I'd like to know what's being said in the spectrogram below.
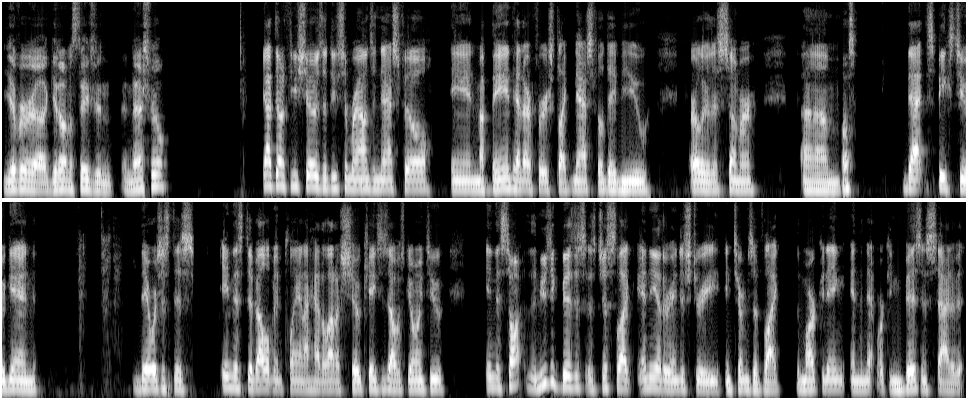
You ever uh, get on a stage in, in Nashville? Yeah, I've done a few shows. I do some rounds in Nashville, and my band had our first like Nashville debut earlier this summer. Um, Awesome. That speaks to again, there was just this in this development plan. I had a lot of showcases I was going to. In the song, the music business is just like any other industry in terms of like the marketing and the networking business side of it.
